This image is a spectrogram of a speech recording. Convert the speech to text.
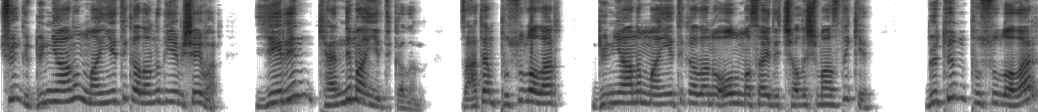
Çünkü dünyanın manyetik alanı diye bir şey var. Yerin kendi manyetik alanı. Zaten pusulalar dünyanın manyetik alanı olmasaydı çalışmazdı ki. Bütün pusulalar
